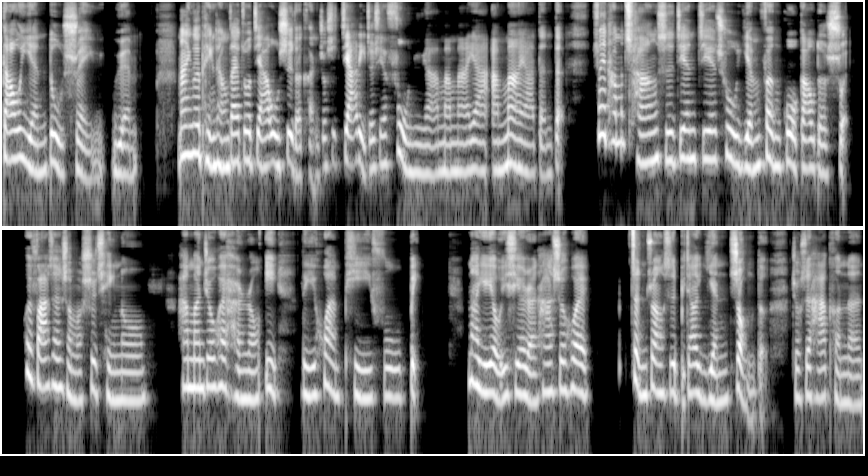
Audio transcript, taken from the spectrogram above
高盐度水源。那因为平常在做家务事的，可能就是家里这些妇女啊、妈妈呀、阿嬷呀等等，所以他们长时间接触盐分过高的水，会发生什么事情呢？他们就会很容易罹患皮肤病。那也有一些人，他是会症状是比较严重的，就是他可能。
